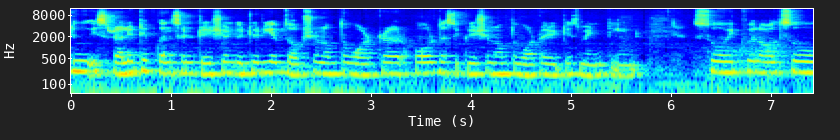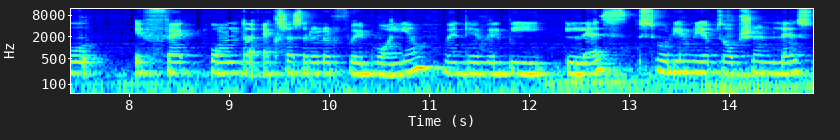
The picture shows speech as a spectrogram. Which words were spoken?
to its relative concentration due to reabsorption of the water or the secretion of the water it is maintained. So it will also effect on the extracellular fluid volume when there will be less sodium reabsorption less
